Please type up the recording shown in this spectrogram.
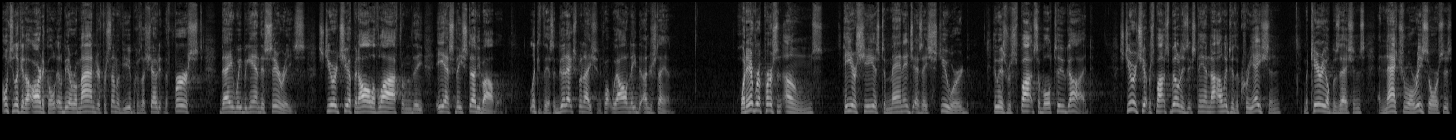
I want you to look at an article. It'll be a reminder for some of you because I showed it the first day we began this series Stewardship in All of Life from the ESV Study Bible. Look at this, a good explanation of what we all need to understand. Whatever a person owns, he or she is to manage as a steward who is responsible to God. Stewardship responsibilities extend not only to the creation, material possessions, and natural resources,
